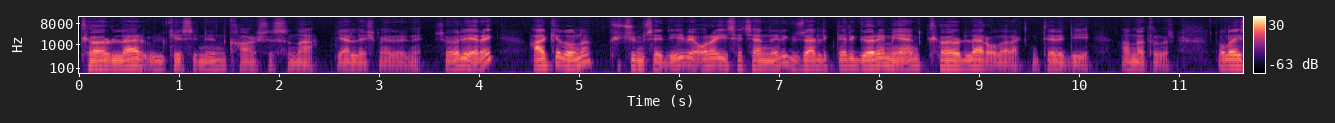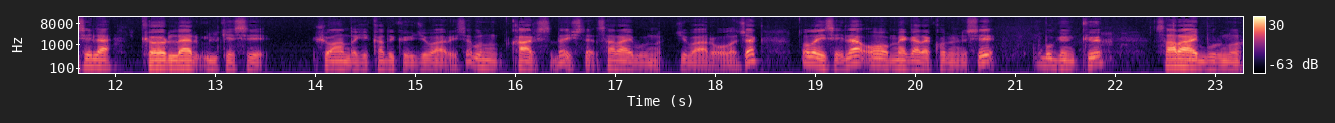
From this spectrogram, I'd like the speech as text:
körler ülkesinin karşısına yerleşmelerini söyleyerek Halkedon'u küçümsediği ve orayı seçenleri güzellikleri göremeyen körler olarak nitelediği anlatılır. Dolayısıyla körler ülkesi şu andaki Kadıköy civarı ise bunun karşısı da işte Sarayburnu civarı olacak. Dolayısıyla o Megara kolonisi bugünkü Sarayburnu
